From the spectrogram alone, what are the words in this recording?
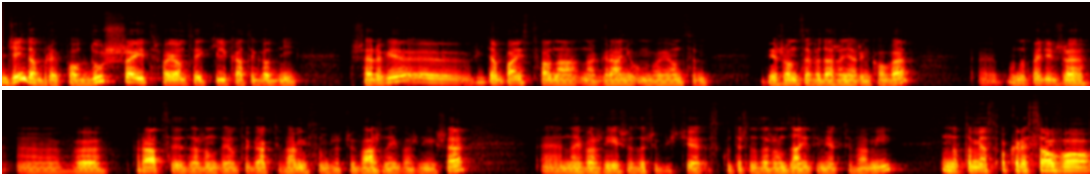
Dzień dobry. Po dłuższej, trwającej kilka tygodni przerwie y, witam Państwa na nagraniu omawiającym bieżące wydarzenia rynkowe. Y, Można powiedzieć, że y, w pracy zarządzającego aktywami są rzeczy ważne i ważniejsze. E, Najważniejsze jest oczywiście skuteczne zarządzanie tymi aktywami. Natomiast okresowo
